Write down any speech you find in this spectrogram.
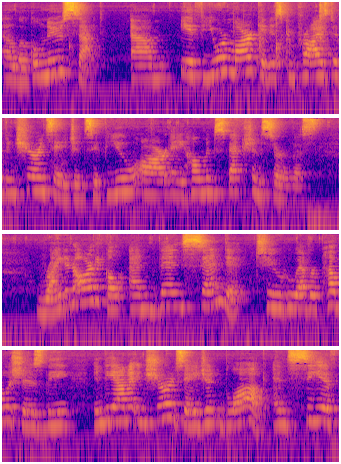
a local news site? Um, if your market is comprised of insurance agents, if you are a home inspection service, write an article and then send it to whoever publishes the Indiana Insurance Agent blog and see if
